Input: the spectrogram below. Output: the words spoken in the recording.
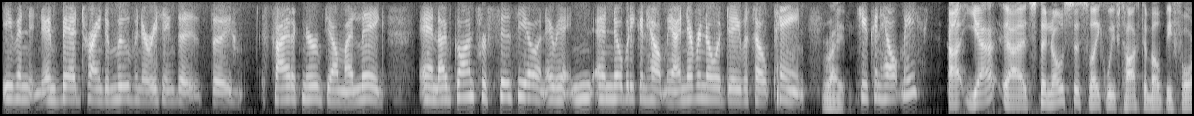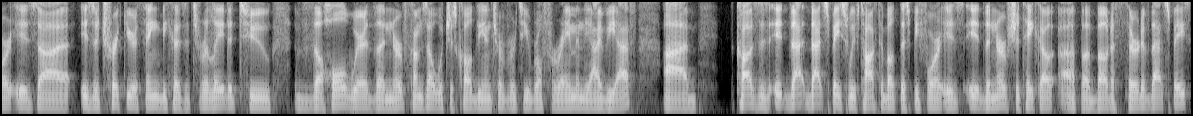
even in bed trying to move and everything, the the sciatic nerve down my leg. And I've gone for physio and everything, and nobody can help me. I never know a day without pain. Right. You can help me. Uh, yeah, uh, stenosis, like we've talked about before, is uh, is a trickier thing because it's related to the hole where the nerve comes out, which is called the intervertebral foramen, the IVF. Uh, causes it that that space we've talked about this before is it, the nerve should take out, up about a third of that space.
